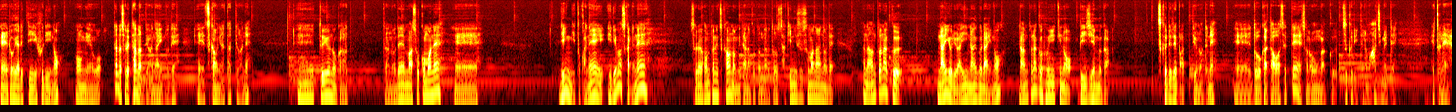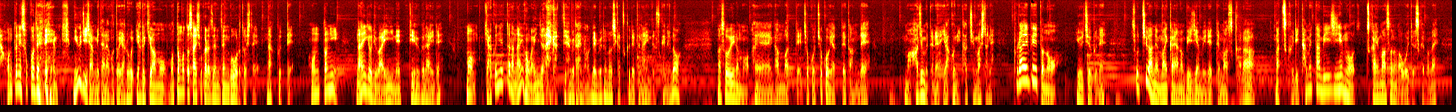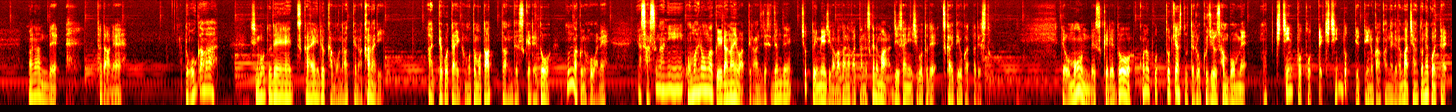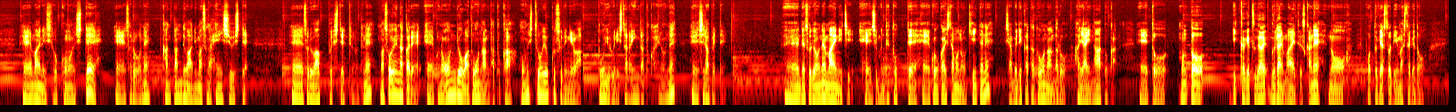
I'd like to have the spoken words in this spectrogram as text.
えー、ロイヤリティフリーの音源を。ただそれただではないので、えー、使うにあたってはね、えー、というのがあったのでまあそこもね、え倫理とかねいりますからね。それは本当に使うのみたいなことになると先に進まないので。まあ、なんとなくないよりはいいなぐらいのなんとなく雰囲気の BGM が作れればっていうのでね、えー、動画と合わせてその音楽作りっていうのも始めて。えっとね本当にそこでね ミュージシャンみたいなことをやるやる気はもうもともと最初から全然ゴールとしてなくて本当にないよりはいいねっていうぐらいでもう逆に言ったらない方がいいんじゃないかっていうぐらいのレベルのしか作れてないんですけれど、まあ、そういうのも、えー、頑張ってちょこちょこやってたんでまあ、初めてね役に立ちましたね。プライベートの YouTube ねそっちはね毎回あの BGM 入れてますから、まあ、作りためた BGM を使い回すのが多いですけどね、まあ、なんでただね動画は仕事で使えるかもなっていうのはかなり手応えがもともとあったんですけれど音楽の方はねさすがにお前の音楽いらないわって感じです全然ちょっとイメージが湧かなかったんですけどまあ実際に仕事で使えてよかったですと。で思うんですけれどこのポッドキャストって63本目もうきちんと撮ってきちんとって言っていいのか分かんないけどまあちゃんとねこうやって、えー、毎日録音して、えー、それをね簡単ではありますが編集して、え、それをアップしてっていうのでね、まあ、そういう中で、えこの音量はどうなんだとか音質を良くするにはどういうふうにしたらいいんだとかいうのをね、え、調べて、え、でそれをね毎日、え、自分で撮って、え公開したものを聞いてね喋り方どうなんだろう早いなとかえっ、と本当1ヶ月ぐらい前ですかねのポッドキャストで言いましたけど、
